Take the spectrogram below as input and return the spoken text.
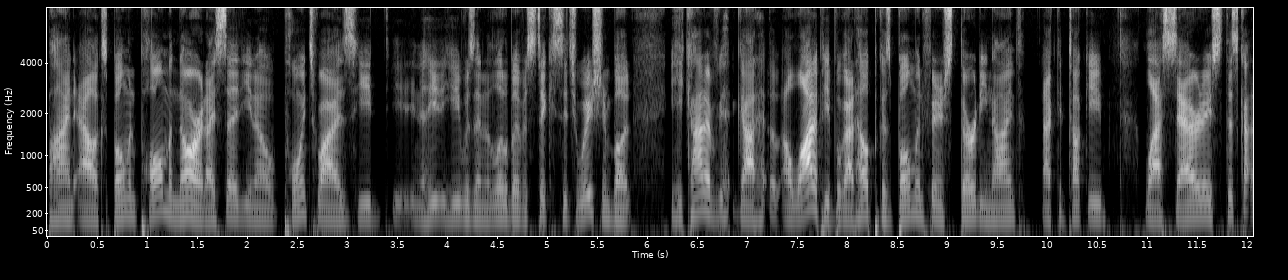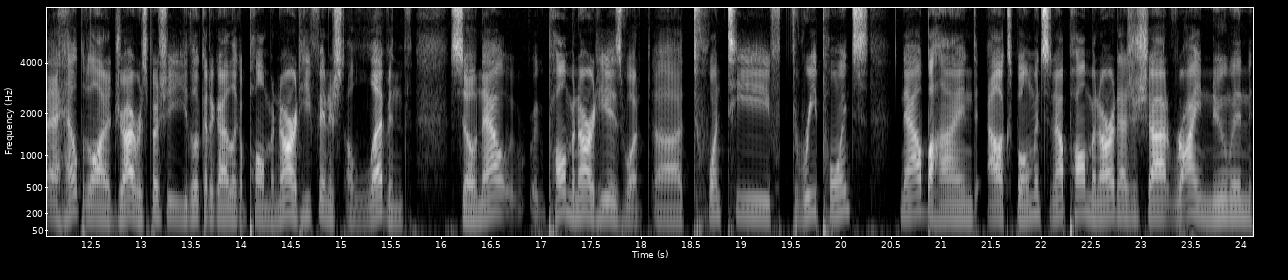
behind Alex Bowman. Paul Menard, I said, you know, points wise, he you know, he, he was in a little bit of a sticky situation, but he kind of got a lot of people got help because Bowman finished 39th at Kentucky last Saturday. So this kind of helped a lot of drivers, especially you look at a guy like a Paul Menard. He finished 11th. So now Paul Menard, he is what uh, 23 points now behind Alex Bowman. So now Paul Menard has a shot. Ryan Newman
